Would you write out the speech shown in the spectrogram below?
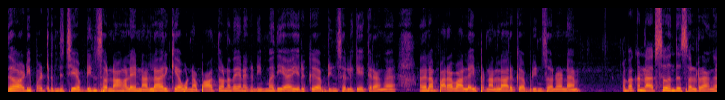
ஏதோ அடிபட்டுருந்துச்சு அப்படின்னு சொன்னாங்களே நல்லா இருக்கியா? உன்னை பார்த்தோன்னே தான் எனக்கு நிம்மதியாக இருக்குது அப்படின்னு சொல்லி கேட்குறாங்க அதெல்லாம் பரவாயில்ல இப்போ நல்லா இருக்குது அப்படின்னு சொன்னோன்னே பக்கம் நர்ஸு வந்து சொல்கிறாங்க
